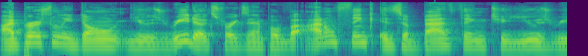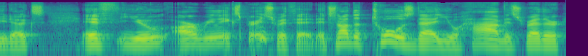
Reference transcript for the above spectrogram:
I personally don't use Redux, for example, but I don't think it's a bad thing to use Redux if you are really experienced with it. It's not the tools that you have, it's rather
